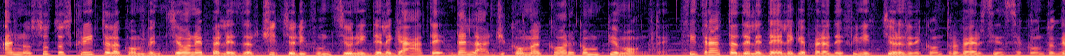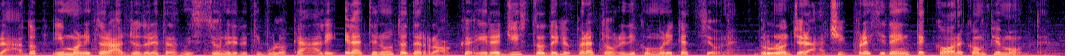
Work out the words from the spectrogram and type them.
hanno sottoscritto la convenzione per l'esercizio di funzioni delegate dall'Agicom al Corecom Piemonte. Si tratta delle deleghe per la definizione delle controversie in secondo grado, il monitoraggio delle trasmissioni delle tv locali e la tenuta del ROC, il registro degli operatori di comunicazione. Bruno Geraci, presidente Corecom Piemonte.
